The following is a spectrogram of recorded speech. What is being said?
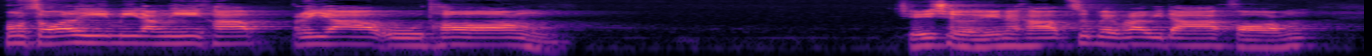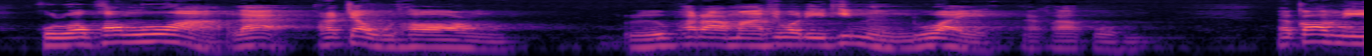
พงศาวลีมีดังนี้ครับพระยาอู่ทองเฉยๆนะครับ ซึ่งเป็นพระบิดาของขุนหลวงพ่อง่วและพระเจ้าอู่ทอง หรือพระรามาธิบดีที่หนึ่งด้วยนะครับผม แล้วก็มี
